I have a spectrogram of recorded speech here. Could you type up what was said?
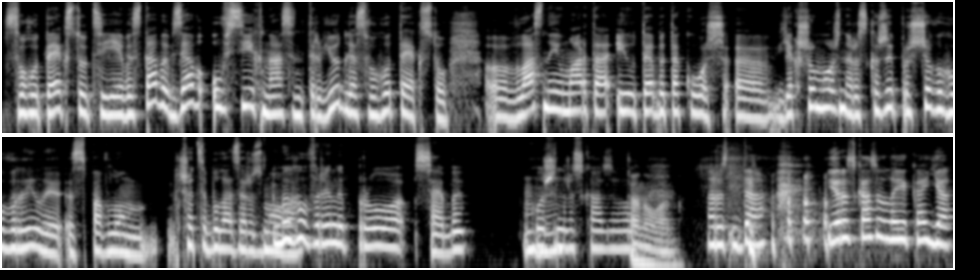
свого тексту цієї вистави взяв у всіх нас інтерв'ю для свого тексту. Е, власне, і Марта, і у тебе також. Е, якщо можна, розкажи про що ви говорили з Павлом? Що це була за розмова? Ми говорили про себе. Кожен угу. розказував. Та ну ладно. Роз... Да. Я розказувала, яка я.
